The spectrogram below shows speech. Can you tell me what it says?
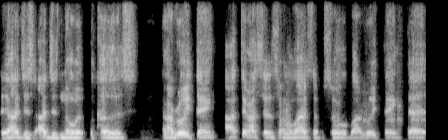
Yeah, I just I just know it because I really think I think I said this on the last episode, but I really think that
